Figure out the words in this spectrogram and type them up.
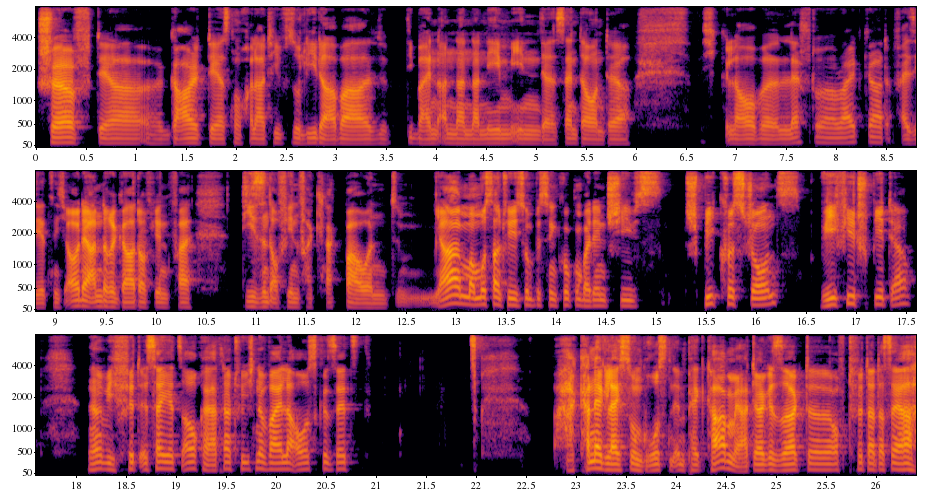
Scherf, der äh, Guard, der ist noch relativ solide, aber die beiden anderen daneben ihn, der Center und der, ich glaube, Left oder Right Guard, weiß ich jetzt nicht, aber der andere Guard auf jeden Fall, die sind auf jeden Fall knackbar. Und ähm, ja, man muss natürlich so ein bisschen gucken bei den Chiefs. Spielt Chris Jones? Wie viel spielt er? Ne, wie fit ist er jetzt auch? Er hat natürlich eine Weile ausgesetzt. Ah, kann er gleich so einen großen Impact haben? Er hat ja gesagt äh, auf Twitter, dass er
